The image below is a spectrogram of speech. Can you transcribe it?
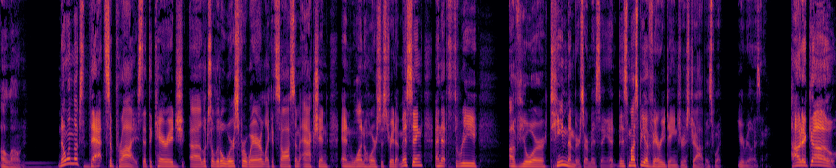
alone. No one looks that surprised that the carriage uh, looks a little worse for wear, like it saw some action, and one horse is straight up missing, and that three of your team members are missing it. This must be a very dangerous job, is what you're realizing. How'd it go?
